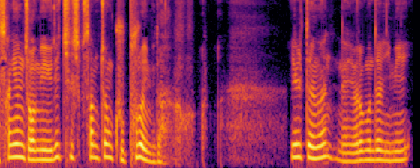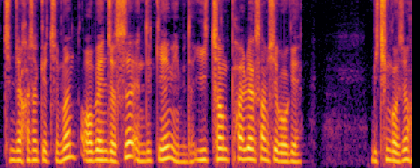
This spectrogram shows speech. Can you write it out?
상영 점유율이 73.9%입니다. 1등은 네, 여러분들 이미 짐작하셨겠지만 어벤져스 엔드게임입니다. 2835개. 미친 거죠?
